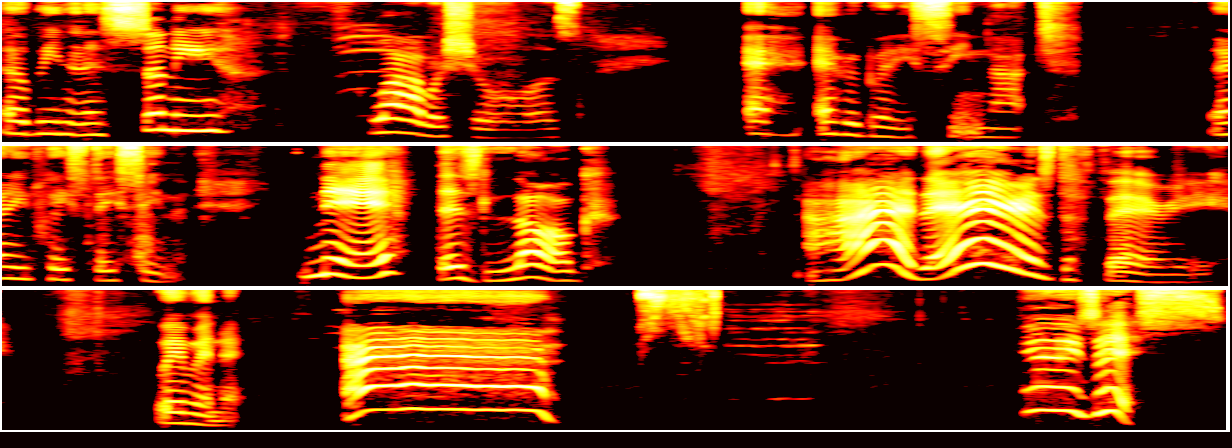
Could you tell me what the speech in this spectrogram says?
it'll be in the sunny flower shores. Everybody's seen that. The only place they've seen it. Near, there's log. Aha, there's the fairy. Wait a minute. Ah! Who is this?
